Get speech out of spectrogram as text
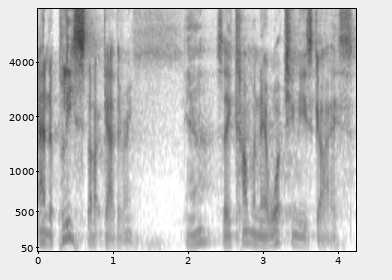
and the police start gathering. Yeah? So they come and they're watching these guys.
